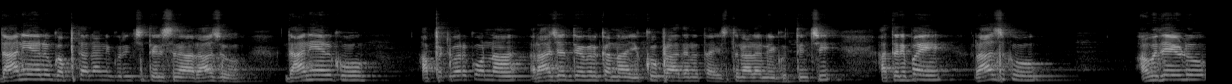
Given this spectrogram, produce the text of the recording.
దానియాలు గొప్పతనాన్ని గురించి తెలిసిన రాజు దానియాలకు అప్పటి వరకు ఉన్న రాజోద్యోగుల కన్నా ఎక్కువ ప్రాధాన్యత ఇస్తున్నాడని గుర్తించి అతనిపై రాజుకు అవిధేయుడు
